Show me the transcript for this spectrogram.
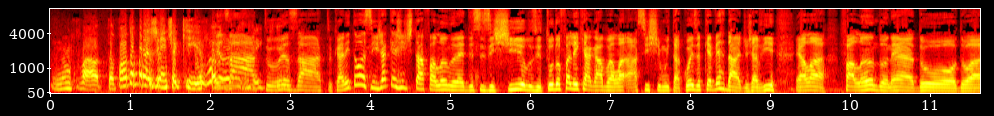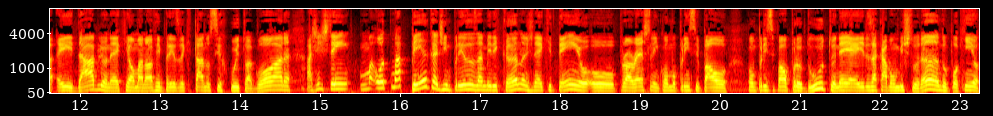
Não falta. Falta pra gente aqui. Exato, gente aqui. exato, cara. Então, assim, já que a gente tá falando, né, desses estilos e tudo, eu falei que a Gabo, ela assiste muita coisa, porque é verdade. Eu já vi ela falando, né, do, do AEW, né, que é uma nova empresa que está no circuito agora. A gente tem uma, uma penca de empresas americanas, né, que tem o, o, Pro Wrestling como principal, como principal produto, né, e aí eles acabam misturando um pouquinho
